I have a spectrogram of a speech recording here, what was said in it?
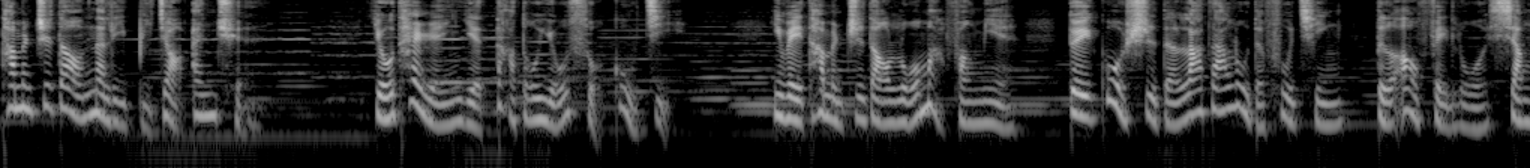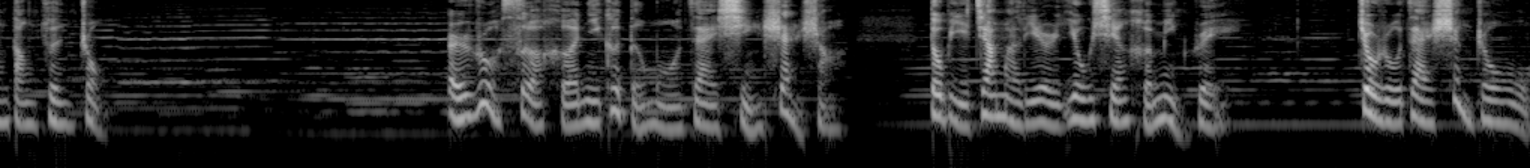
他们知道那里比较安全，犹太人也大都有所顾忌，因为他们知道罗马方面对过世的拉扎路的父亲德奥斐罗相当尊重，而若瑟和尼克德摩在行善上都比加玛里尔优先和敏锐，就如在圣周五，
